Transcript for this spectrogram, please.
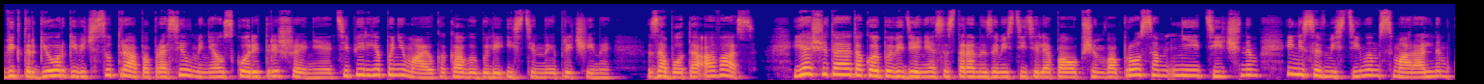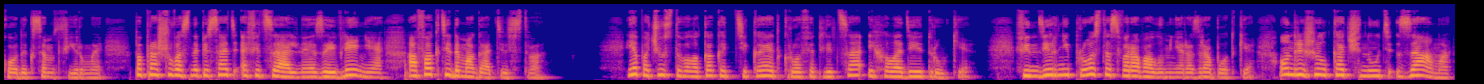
Виктор Георгиевич с утра попросил меня ускорить решение, теперь я понимаю, каковы были истинные причины. Забота о вас, я считаю такое поведение со стороны заместителя по общим вопросам неэтичным и несовместимым с моральным кодексом фирмы. Попрошу вас написать официальное заявление о факте домогательства». Я почувствовала, как оттекает кровь от лица и холодеют руки. Финдир не просто своровал у меня разработки, он решил качнуть зама,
